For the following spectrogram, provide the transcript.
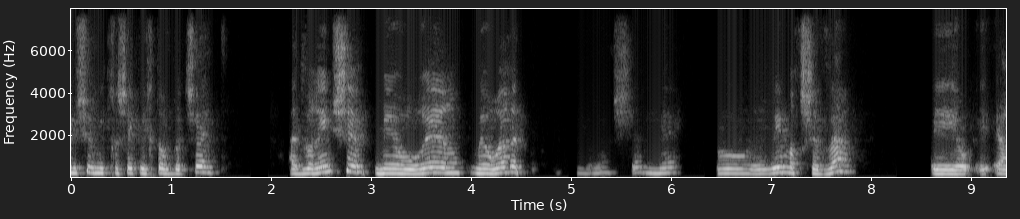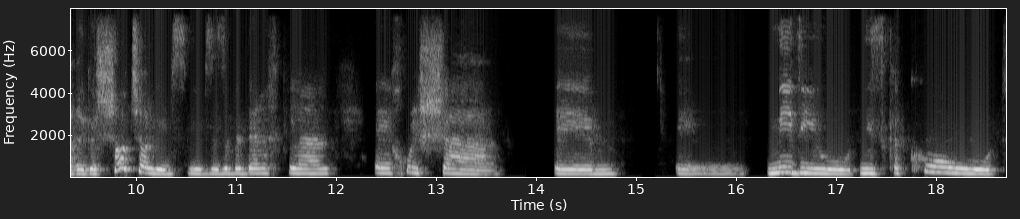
מישהו מתחשק לכתוב בצ'אט, הדברים שמעורר, מעוררת, שמעוררים מחשבה, אה, הרגשות שעולים סביב זה, זה בדרך כלל אה, חולשה, נידיות, נזקקות,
